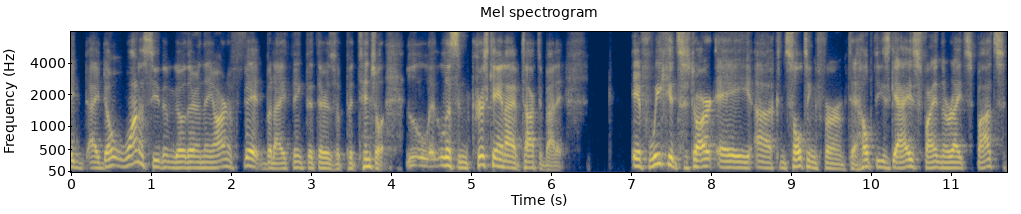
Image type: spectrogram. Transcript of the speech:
I, I don't want to see them go there and they aren't a fit, but I think that there's a potential. L- listen, Chris K and I have talked about it. If we could start a uh, consulting firm to help these guys find the right spots,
